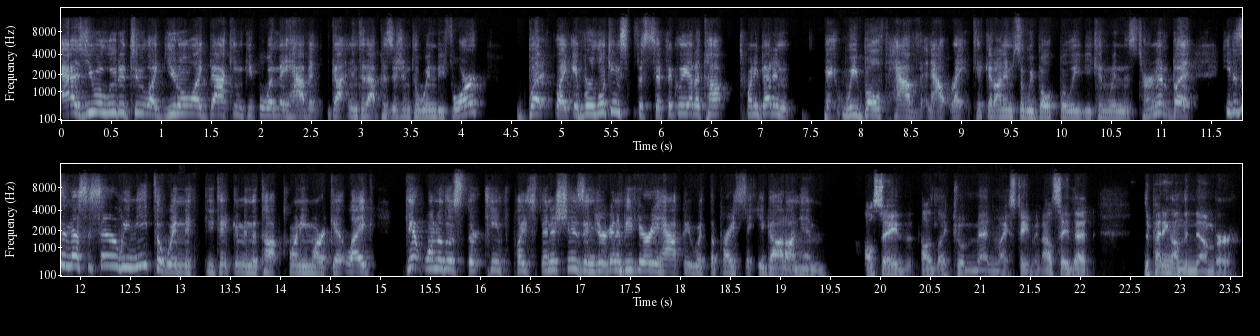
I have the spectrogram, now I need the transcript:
as you alluded to, like you don't like backing people when they haven't gotten into that position to win before. But like if we're looking specifically at a top 20 bet, and we both have an outright ticket on him, so we both believe he can win this tournament, but he doesn't necessarily need to win if you take him in the top 20 market. Like get one of those 13th place finishes, and you're going to be very happy with the price that you got on him. I'll say I'd like to amend my statement. I'll say that depending on the number,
